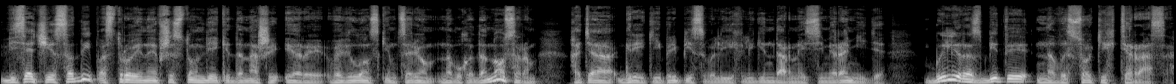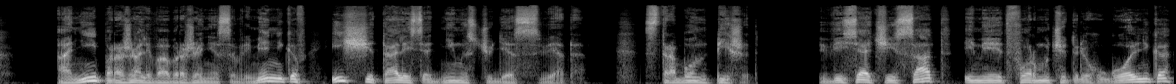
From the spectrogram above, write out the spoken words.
Висячие сады, построенные в VI веке до нашей эры вавилонским царем Навуходоносором, хотя греки приписывали их легендарной Семирамиде, были разбиты на высоких террасах. Они поражали воображение современников и считались одним из чудес света. Страбон пишет, Висячий сад имеет форму четырехугольника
